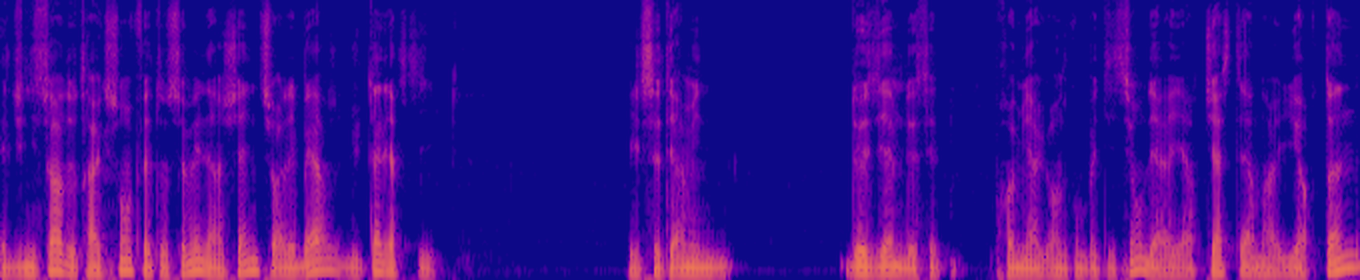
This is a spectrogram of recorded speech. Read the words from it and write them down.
et d'une histoire de traction faite au sommet d'un chêne sur les berges du Talersi. Il se termine deuxième de cette première grande compétition derrière Chester Norton,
